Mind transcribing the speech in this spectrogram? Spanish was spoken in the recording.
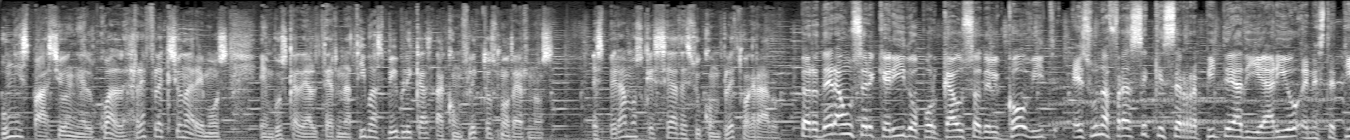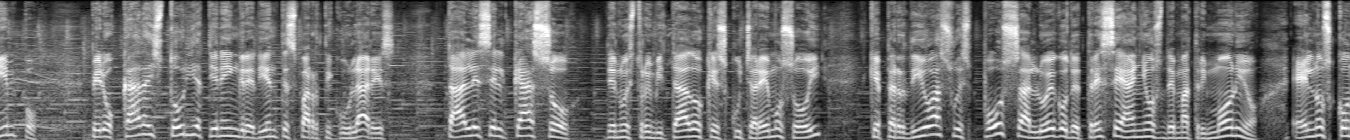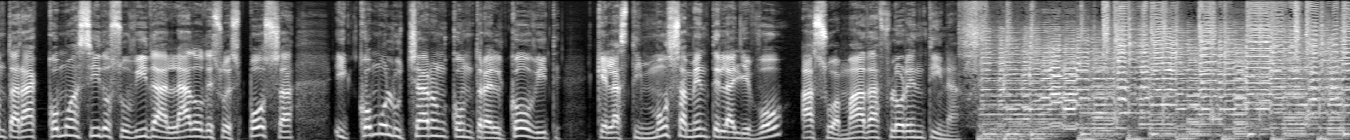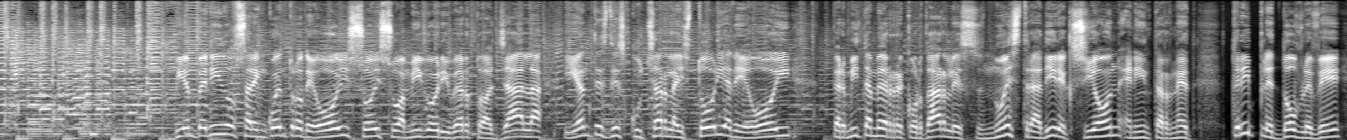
Un espacio en el cual reflexionaremos en busca de alternativas bíblicas a conflictos modernos. Esperamos que sea de su completo agrado. Perder a un ser querido por causa del COVID es una frase que se repite a diario en este tiempo, pero cada historia tiene ingredientes particulares. Tal es el caso de nuestro invitado que escucharemos hoy, que perdió a su esposa luego de 13 años de matrimonio. Él nos contará cómo ha sido su vida al lado de su esposa y cómo lucharon contra el COVID que lastimosamente la llevó a su amada Florentina. Bienvenidos al encuentro de hoy, soy su amigo Heriberto Ayala y antes de escuchar la historia de hoy, permítame recordarles nuestra dirección en internet www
